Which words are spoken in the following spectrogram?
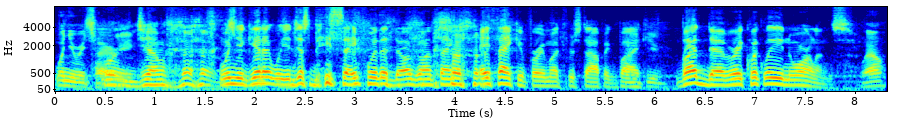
when you retire. Jim, when you get it, will you just be safe with it, doggone thing? hey, thank you very much for stopping by. Thank you. Bud, uh, very quickly, New Orleans. Well,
